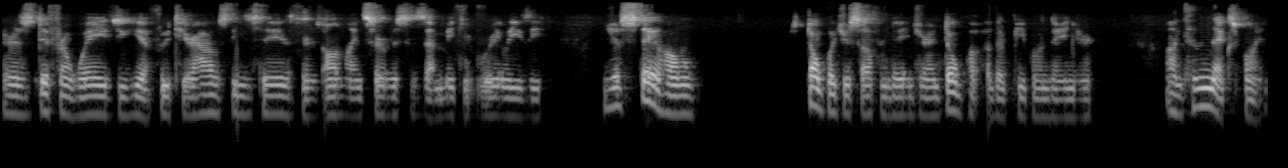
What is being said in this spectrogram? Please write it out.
There's different ways you get food to your house these days. There's online services that make it real easy. Just stay home. Don't put yourself in danger and don't put other people in danger. On to the next point.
